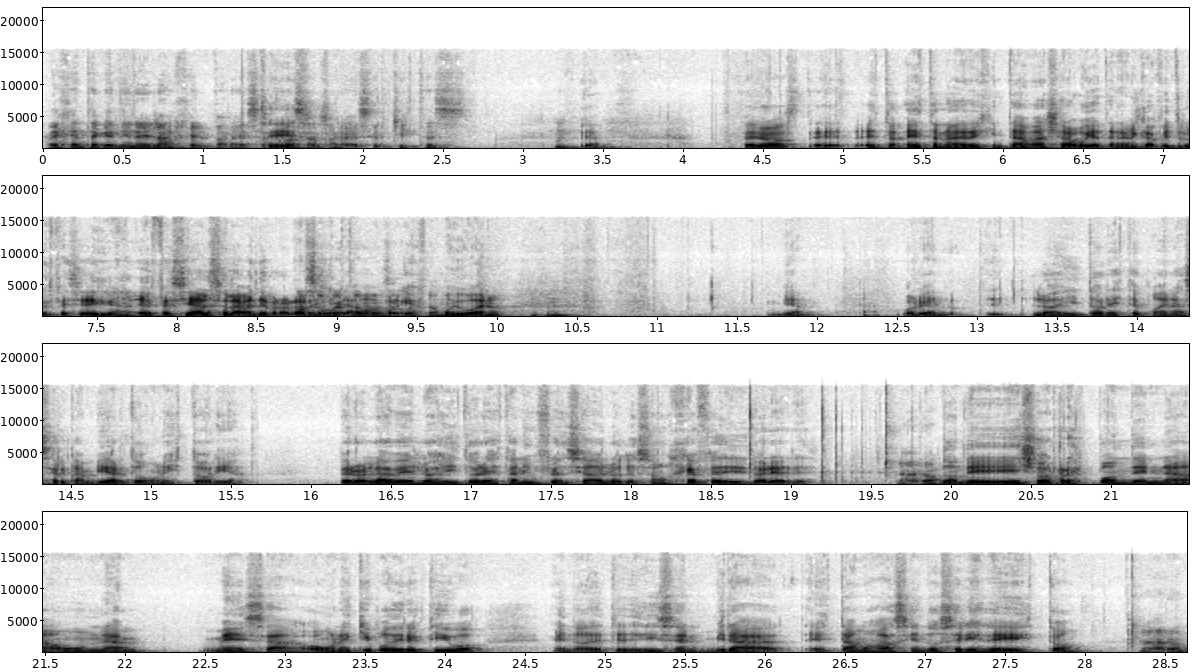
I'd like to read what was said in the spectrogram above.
Hay gente que tiene el ángel para esas Sí, cosas, sí, para decir chistes. Bien. Pero eh, esto, esto no es de Gintama, ya voy a tener el capítulo especial, especial solamente para hablar Por de Gintama por porque es muy bueno. Bien, volviendo. Los editores te pueden hacer cambiar toda una historia, pero a la vez los editores están influenciados en lo que son jefes de editoriales, Claro. donde ellos responden a una mesa o un equipo directivo en donde te dicen, mira, estamos haciendo series de esto, Claro,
